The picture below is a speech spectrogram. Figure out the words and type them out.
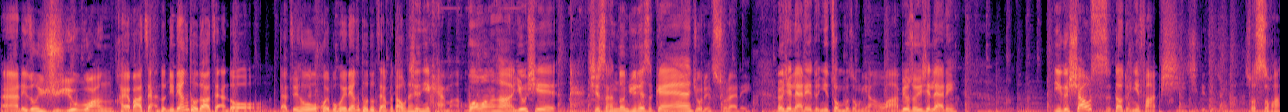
啊，那种欲望还要把它占到，你两头都要占到，但最后会不会两头都占不到呢其？实你看嘛，往往哈有些，哎，其实很多女的是感觉得出来的，有些男的对你重不重要啊？比如说有些男的，一个小事都要对你发脾气的这种哈，说实话，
